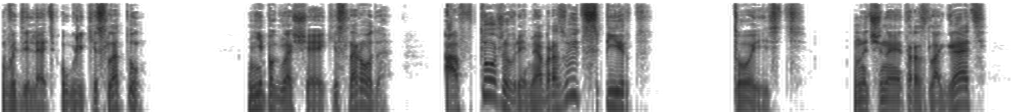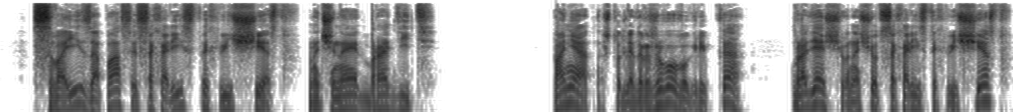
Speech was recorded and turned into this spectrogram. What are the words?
выделять углекислоту, не поглощая кислорода, а в то же время образует спирт, то есть начинает разлагать свои запасы сахаристых веществ, начинает бродить. Понятно, что для дрожжевого грибка, бродящего насчет сахаристых веществ,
